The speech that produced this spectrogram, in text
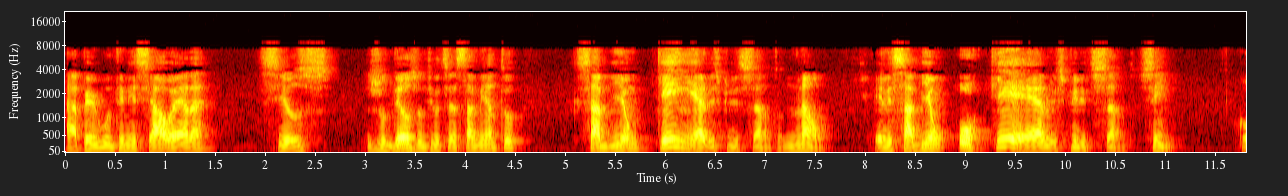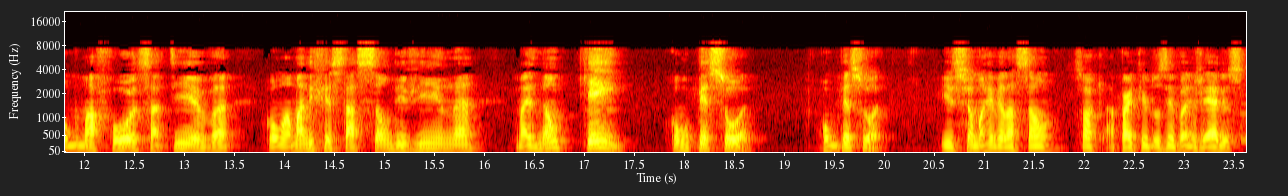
a pergunta inicial era se os judeus do Antigo Testamento sabiam quem era o Espírito Santo. Não. Eles sabiam o que era o Espírito Santo. Sim. Como uma força ativa, como uma manifestação divina, mas não quem como pessoa. Como pessoa. Isso é uma revelação só a partir dos evangelhos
